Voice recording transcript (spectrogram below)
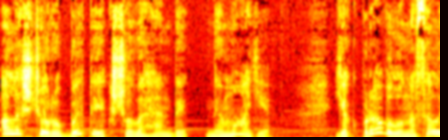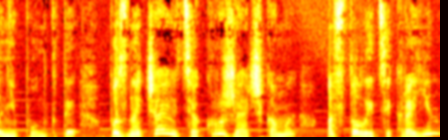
Але що робити, якщо легенди немає? Як правило, населені пункти позначаються кружечками, а столиці країн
